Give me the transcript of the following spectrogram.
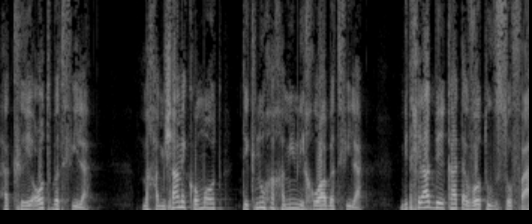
הקריאות בתפילה. בחמישה מקומות תקנו חכמים לכרוע בתפילה. בתחילת ברכת אבות ובסופה,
